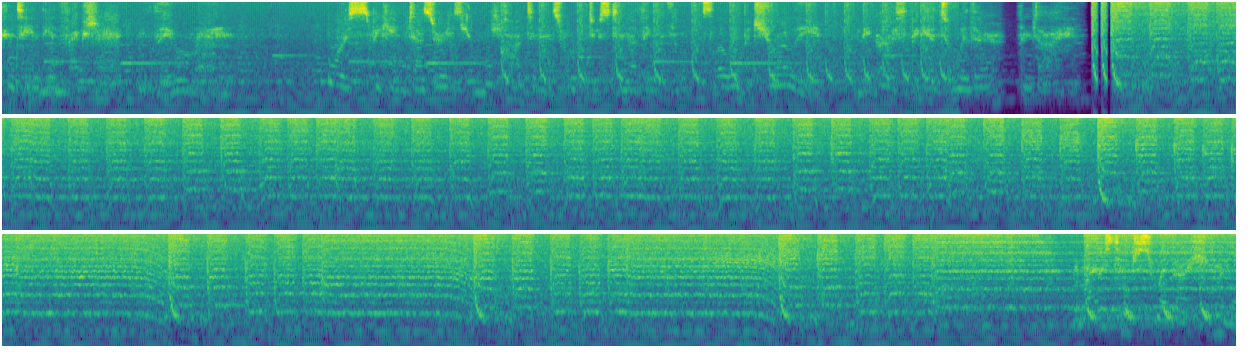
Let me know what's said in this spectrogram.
contained the infection. They were wrong. Forests became deserts, continents were reduced to nothing. Slowly but surely, the earth began to wither and die. Human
